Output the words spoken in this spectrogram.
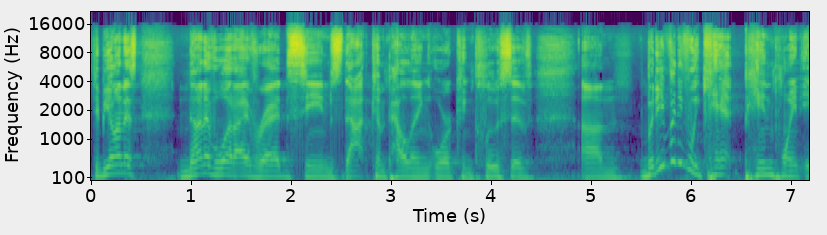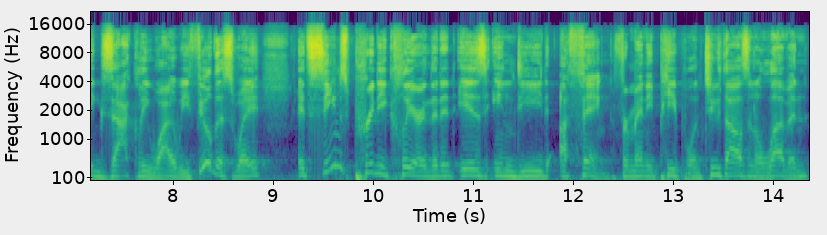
to be honest, none of what I've read seems that compelling or conclusive. Um, but even if we can't pinpoint exactly why we feel this way, it seems pretty clear that it is indeed a thing for many people. In 2011,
